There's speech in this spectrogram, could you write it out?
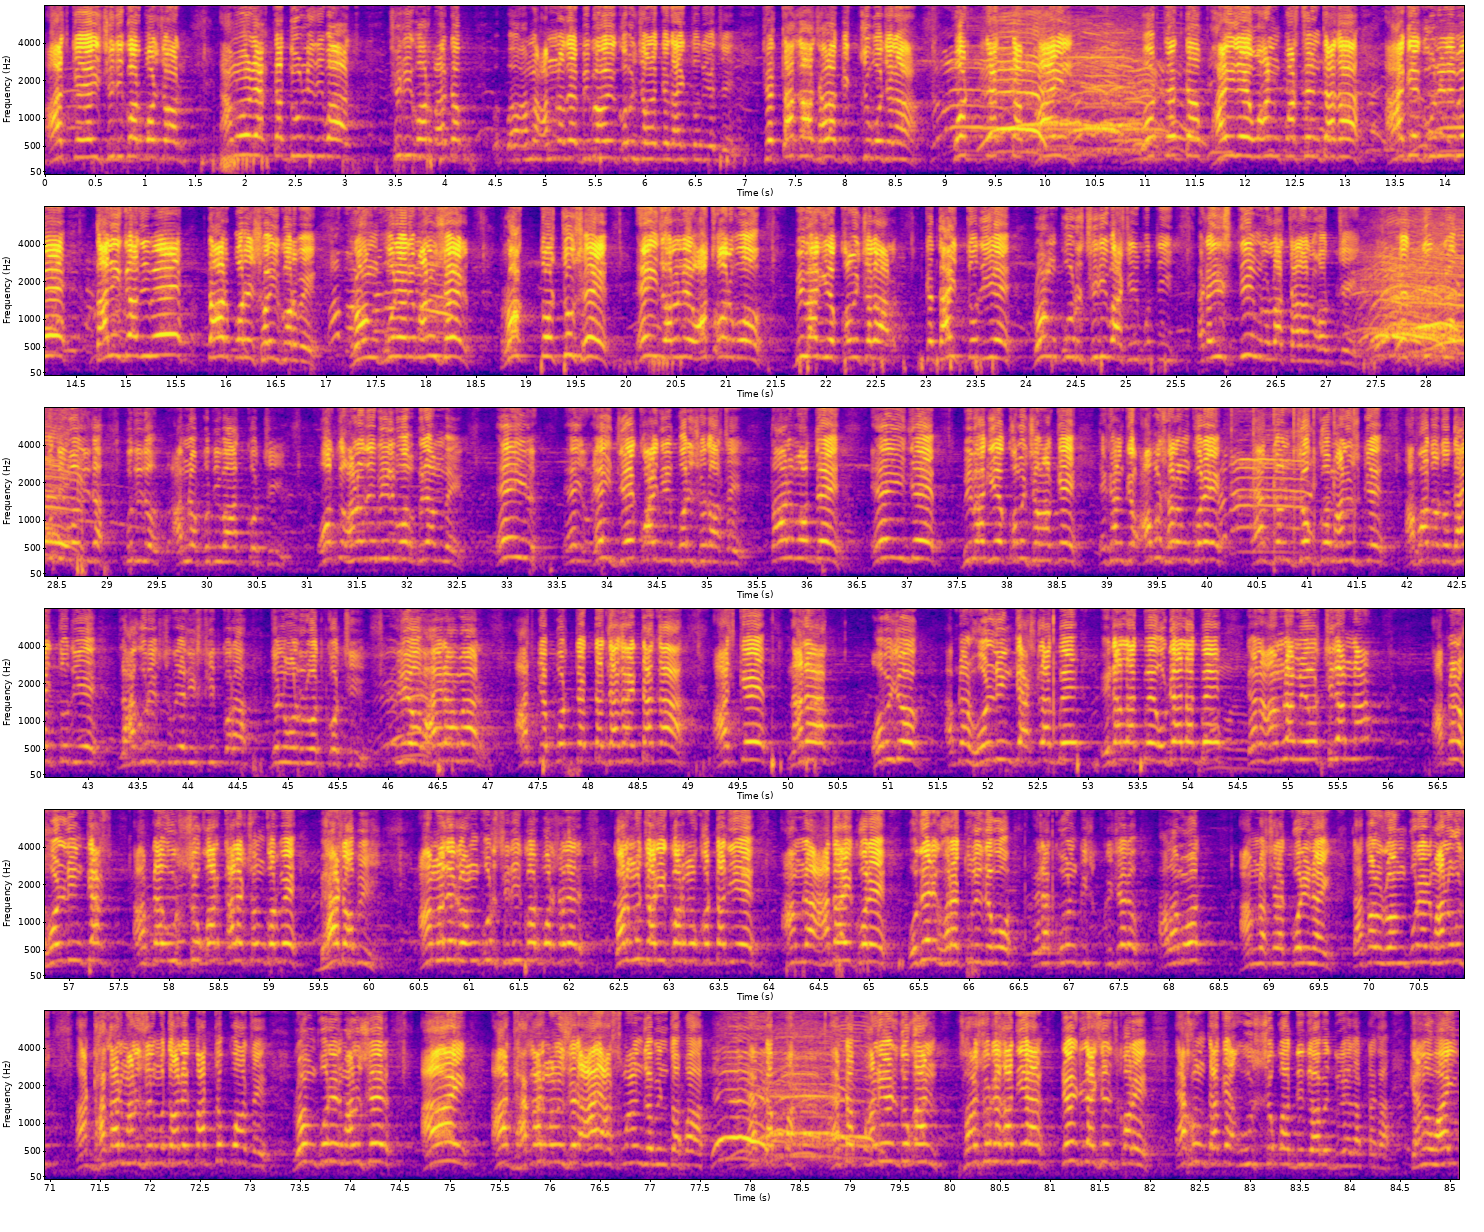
আজকে এই city corporation এমন একটা দুর্নীতিবাজ সিটি কর্প একটা, আম- আপনাদের বিবাহী কমিশনকে দায়িত্ব দিয়েছে। সে টাকা ছাড়া কিচ্ছু বোঝে না। প্রত্যেকটা ফাইল প্রত্যেকটা ফাইলে ওয়ান পার্সেন্ট টাকা আগে গুনে নেবে, তালিকা দিবে, তারপরে সই করবে। রংপুরের মানুষের রক্ত চুষে এই ধরনের অথর্ব বিভাগীয় দায়িত্ব দিয়ে রংপুর শ্রীবাসীর প্রতি একটা স্টিম রোলার চালানো হচ্ছে। আমরা প্রতিবাদ করছি। অতি অনধি বিলম্বে। এই এই যে কয়দিন পরিষদ আছে, তার মধ্যে এই যে বিভাগীয় কমিশনারকে এখানকে অপসারণ করে একজন যোগ্য মানুষকে আপাতত দায়িত্ব দিয়ে নাগরিক সুবিধা নিশ্চিত করার জন্য অনুরোধ করছি। প্রিয় ভাইরা আমার, আজকে প্রত্যেকটা জায়গায় টাকা, আজকে নানা অভিযোগ আপনার হোল্ডিং ট্যাক্স লাগবে, এটা লাগবে, ওটা লাগবে, কেন আমরা মেয়র ছিলাম না? আপনার হোল্ডিং ট্যাক্স আপনার উৎস কর কালেকশন করবে ভ্যাট অফিস। আমাদের রংপুর সিটি কর্পোরেশনের কর্মচারী কর্মকর্তা দিয়ে আমরা আদায় করে ওদের ঘরে তুলে দেব। এটা কোন কিসের আলামত? আমরা সেটা করি নাই। তার কারণ রংপুরের মানুষ আর ঢাকার মানুষের মধ্যে অনেক পার্থক্য আছে। রংপুরের মানুষের আয় আর ঢাকার মানুষের আয় আসমান জমিন তফাৎ। একটা একটা পানের দোকান ছয়শো টাকা দিয়ে ট্রেড লাইসেন্স করে। এখন তাকে উৎস কর দিতে হবে দুই হাজার টাকা। কেন ভাই?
